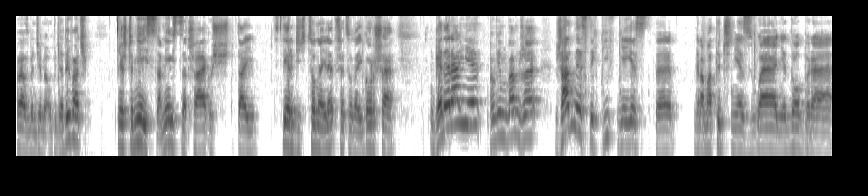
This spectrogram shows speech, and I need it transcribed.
Teraz będziemy odgadywać. Jeszcze miejsca. Miejsca trzeba jakoś tutaj stwierdzić, co najlepsze, co najgorsze. Generalnie powiem Wam, że żadne z tych piw nie jest e, dramatycznie złe, niedobre,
